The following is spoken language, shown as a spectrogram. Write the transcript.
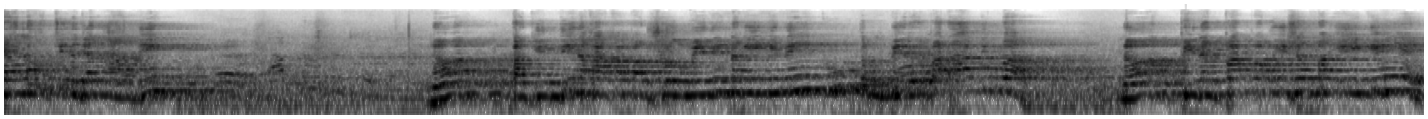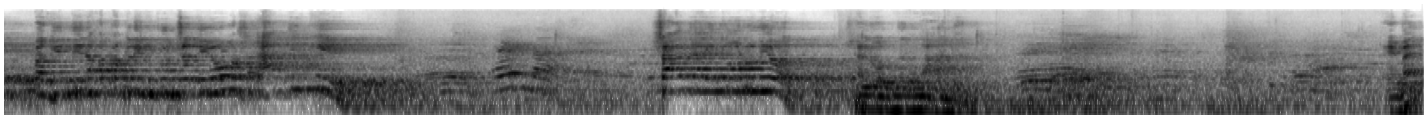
Kaya lahat sila dyan adik. No? Pag hindi nakakapag-soul-winning, nanginginig. Tambira, parating ba? No? Pinagpapawisan maigi. Pag hindi nakapaglingkod sa Diyos, adik eh. Saan niya ituro yun? Sa loob ng tahanan. Amen?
